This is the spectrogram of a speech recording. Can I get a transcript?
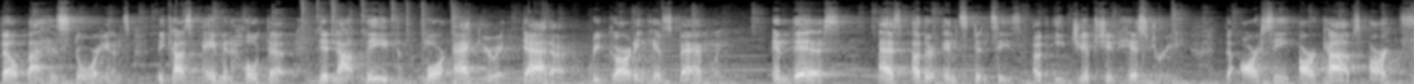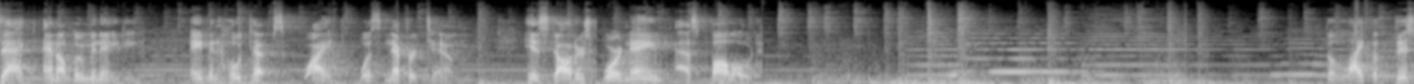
felt by historians because Amenhotep did not leave more accurate data regarding his family. In this, as other instances of Egyptian history, the RC archives are exact and illuminating. Amenhotep's wife was Nefertim. His daughters were named as followed. The life of this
